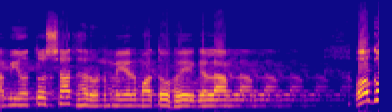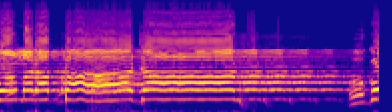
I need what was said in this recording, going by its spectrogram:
আমিও তো সাধারণ মেয়ের মতো হয়ে গেলাম। ও গো আমার আব্বা জান ও গো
